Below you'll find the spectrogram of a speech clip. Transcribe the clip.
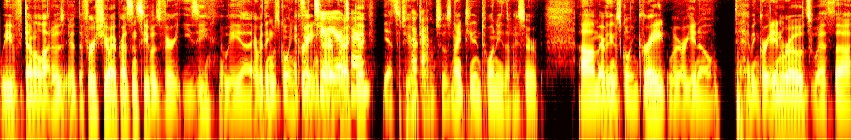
we've done a lot. It was the first year of my presidency was very easy. We uh, everything was going It's great in chiropractic. term? Yeah, it's a two year Okay. term. So it was 19 and 20 that I served. Um, everything was going great. We were, you know, having great inroads with uh,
